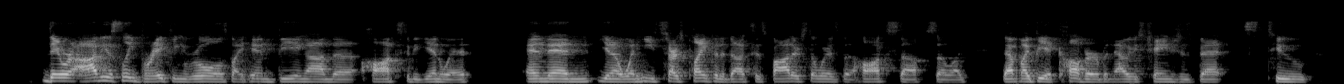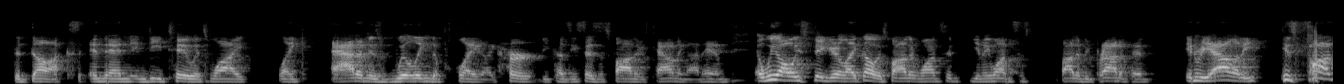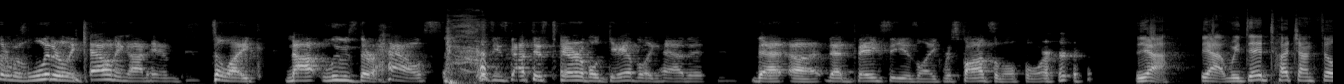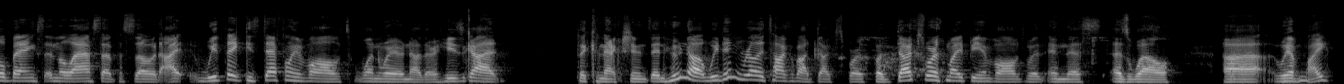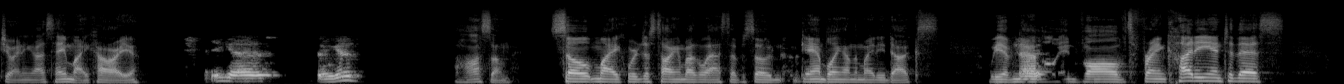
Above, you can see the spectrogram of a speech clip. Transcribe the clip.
they were obviously breaking rules by him being on the Hawks to begin with and then, you know, when he starts playing for the Ducks, his father still wears the Hawk stuff. So, like, that might be a cover, but now he's changed his bets to the Ducks. And then in D2, it's why, like, Adam is willing to play like hurt because he says his father's counting on him. And we always figure, like, oh, his father wants him, you know, he wants his father to be proud of him. In reality, his father was literally counting on him to, like, not lose their house because he's got this terrible gambling habit that uh, that Banksy is like responsible for. yeah, yeah, we did touch on Phil Banks in the last episode. I we think he's definitely involved one way or another. He's got the connections, and who knows? We didn't really talk about Ducksworth, but Ducksworth might be involved with in this as well. Uh, we have Mike joining us. Hey, Mike, how are you? Hey guys, doing good. Awesome. So, Mike, we're just talking about the last episode, gambling on the Mighty Ducks. We have now involved Frank Huddy into this.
